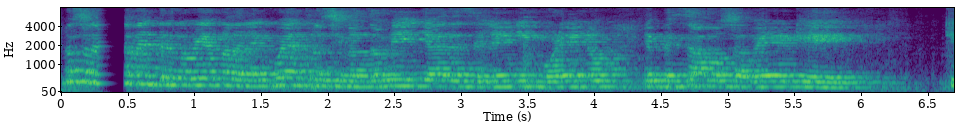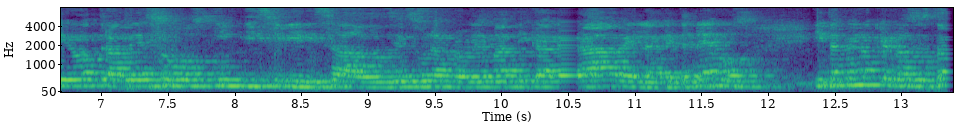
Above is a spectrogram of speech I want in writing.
no solamente el gobierno del encuentro, sino también ya desde Lenin Moreno empezamos a ver que, que otra vez somos invisibilizados y es una problemática grave la que tenemos. Y también lo que nos está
